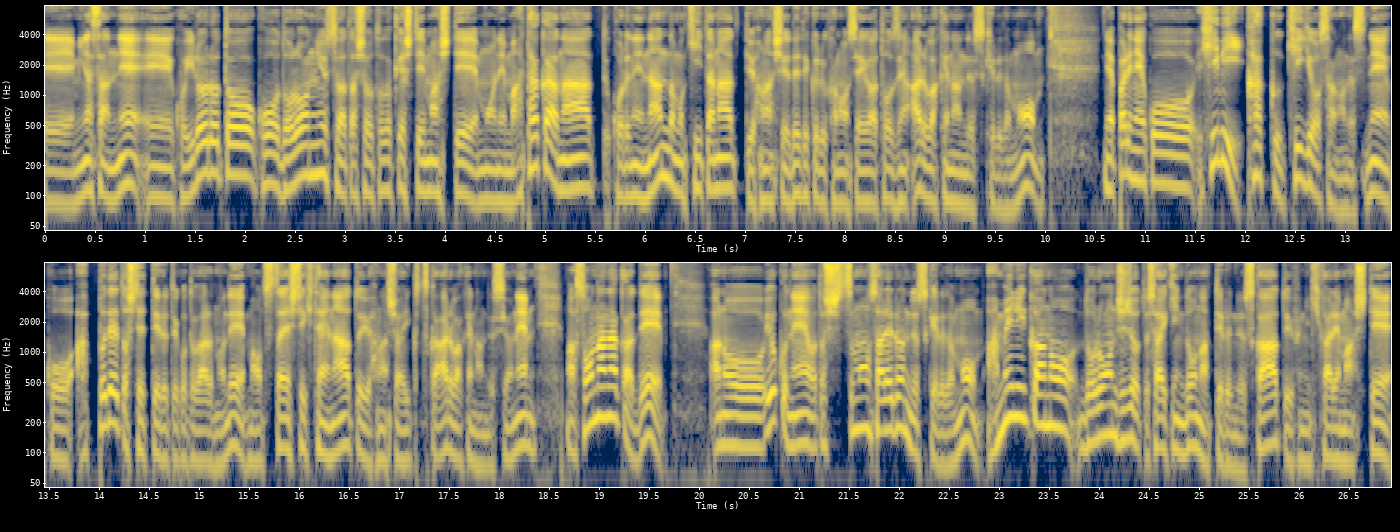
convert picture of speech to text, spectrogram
えー、皆さんね、えー、こういろいろとこうドローンニュース私お届けしていまして、もうね、またかなって、これね、何度も聞いたなっていう話が出てくる可能性が当然あるわけなんですけれども、やっぱりね、こう、日々各企業さんがですね、こう、アップデートしていってるということがあるので、まあ、お伝えしていきたいなという話はいくつかあるわけなんですよね。まあ、そんな中で、あの、よくね、私質問されるんですけれども、アメリカのドローン事情って最近どうなってるんですかというふうに聞かれまして、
